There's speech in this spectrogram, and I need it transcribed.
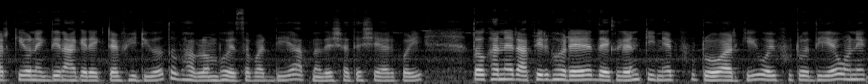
আর কি অনেক দিন আগের একটা ভিডিও, তো ভাবলাম ভয়েস ওভার দিয়ে আপনাদের সাথে শেয়ার করি। তো ওখানে রাফির ঘরে দেখলেন টিনে ফুটো আর কি, ওই ফুটো দিয়ে অনেক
